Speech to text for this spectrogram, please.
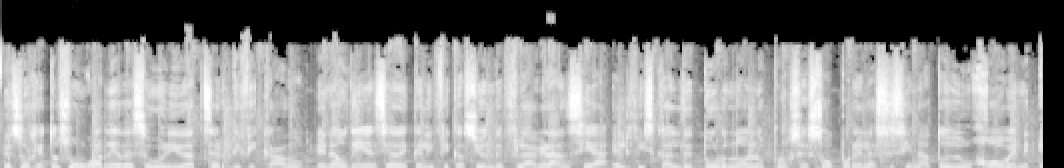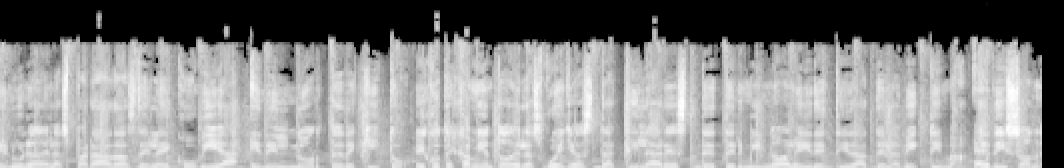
El sujeto es un guardia de seguridad certificado. En audiencia de calificación de flagrancia, el fiscal de turno lo procesó por el asesinato de un joven en una de las paradas de la Ecovía en el norte de Quito. El cotejamiento de las huellas dactilares determinó la identidad de la víctima, Edison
